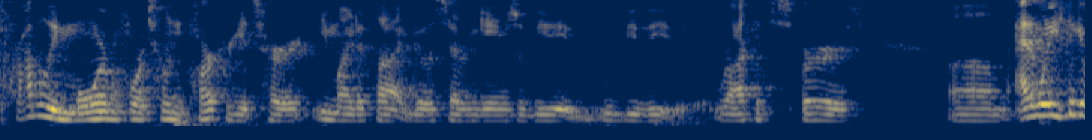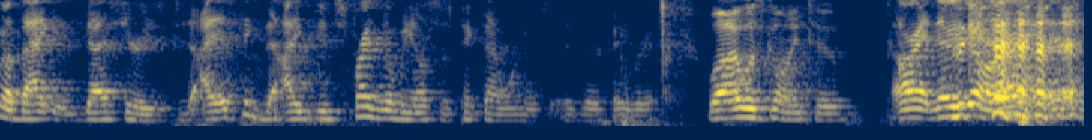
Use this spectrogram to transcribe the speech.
probably more before Tony Parker gets hurt, you might have thought go seven games would be would be the Rockets Spurs. Um, what do you think about that that series? Because I think that I it's surprised nobody else has picked that one as, as their favorite. Well, I was going to. All right, there you go. Right,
